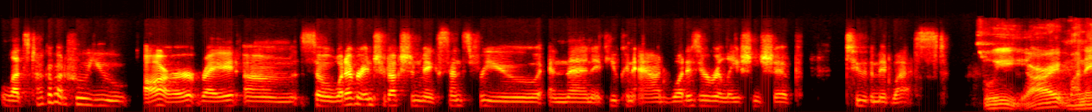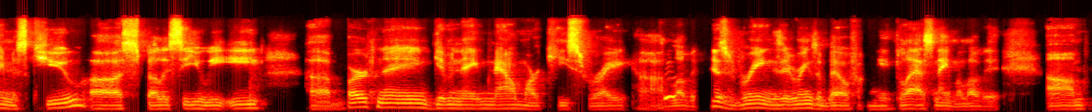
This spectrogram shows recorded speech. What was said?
let's talk about who you are, right? Um, so, whatever introduction makes sense for you. And then, if you can add, what is your relationship to the Midwest? Sweet. All right. My name is Q. Uh, spell it C U E E. Uh, birth name, given name now, Marquise Wright. Uh, I love it. This rings. It rings a bell for me. Last name, I love it. Um,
